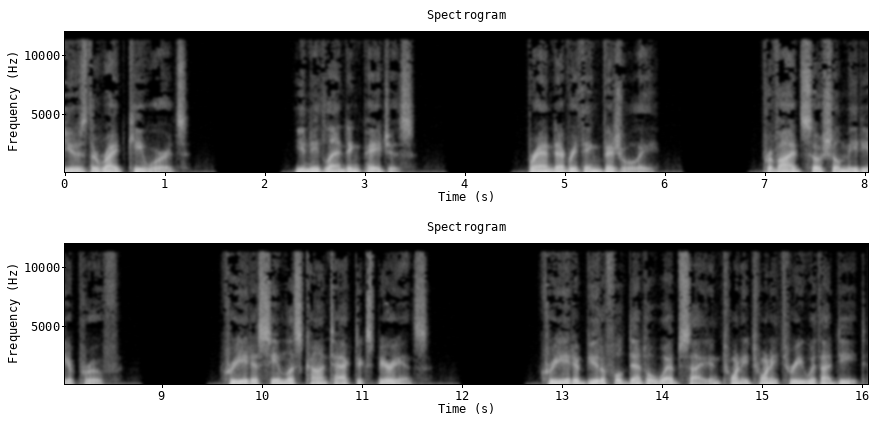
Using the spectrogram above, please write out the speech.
Use the right keywords. You need landing pages. Brand everything visually. Provide social media proof. Create a seamless contact experience. Create a beautiful dental website in 2023 with Adit.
